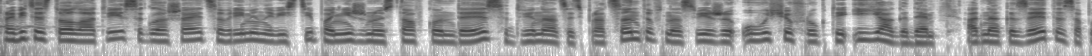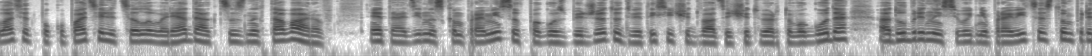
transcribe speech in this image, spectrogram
Правительство Латвии соглашается временно ввести пониженную ставку НДС 12% на свежие овощи, фрукты и ягоды. Однако за это заплатят покупатели целого ряда акцизных товаров. Это один из компромиссов по госбюджету 2024 года, одобренный сегодня правительством при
